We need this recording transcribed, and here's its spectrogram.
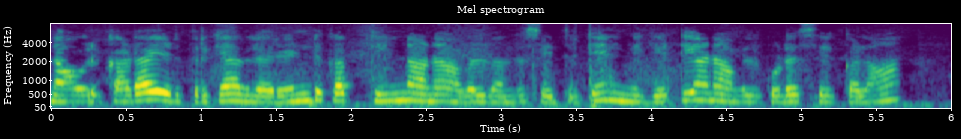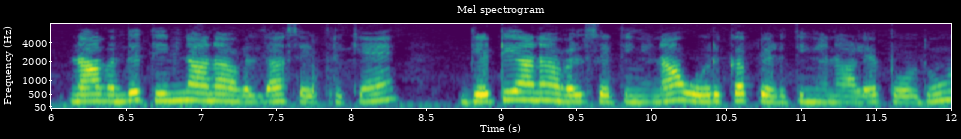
நான் ஒரு கடாய் எடுத்திருக்கேன். அதில் ரெண்டு கப் தின்னான அவல் வந்து சேர்த்துருக்கேன். நீங்கள் கெட்டியான அவல் கூட சேர்க்கலாம். நான் வந்து தின்னான அவல் தான் சேர்த்துருக்கேன். கெட்டியான அவல் சேர்த்திங்கன்னா ஒரு கப் எடுத்தீங்கனாலே போதும்.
